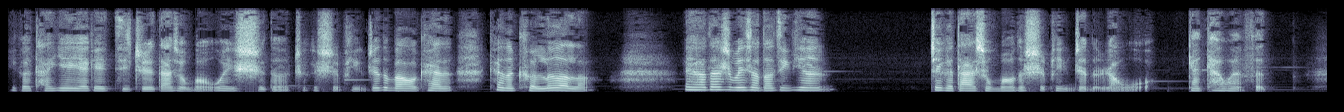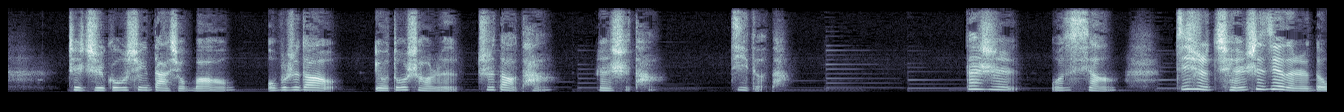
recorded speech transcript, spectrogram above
一个谭爷爷给几只大熊猫喂食的这个视频，真的把我看的看的可乐了。哎呀，但是没想到今天这个大熊猫的视频真的让我感慨万分。这只功勋大熊猫，我不知道有多少人知道它、认识它、记得它。但是我想，即使全世界的人都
